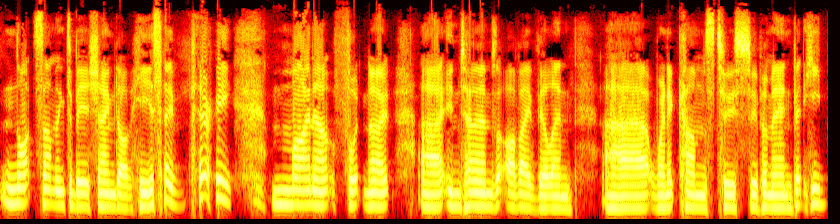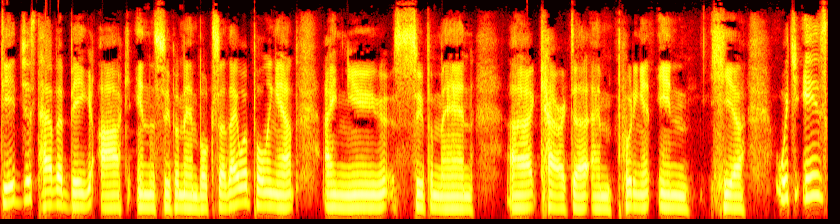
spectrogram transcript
not something to be ashamed of. He is a very minor footnote uh, in terms of a villain uh, when it comes to Superman, but he did just have a big arc in the Superman book. So they were pulling out a new Superman uh, character and putting it in here, which is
